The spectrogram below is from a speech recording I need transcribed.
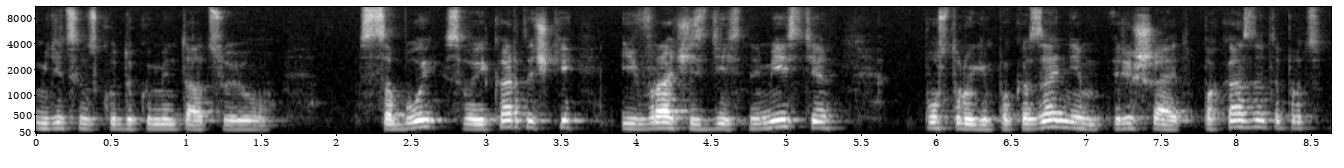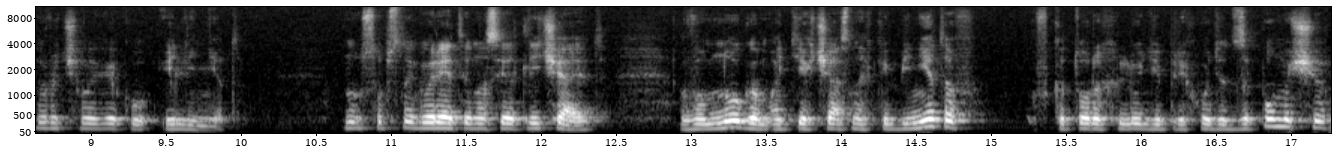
медицинскую документацию с собой, свои карточки, и врач здесь на месте по строгим показаниям решает, показана эта процедура человеку или нет. Ну, собственно говоря, это нас и отличает во многом от тех частных кабинетов, в которых люди приходят за помощью,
